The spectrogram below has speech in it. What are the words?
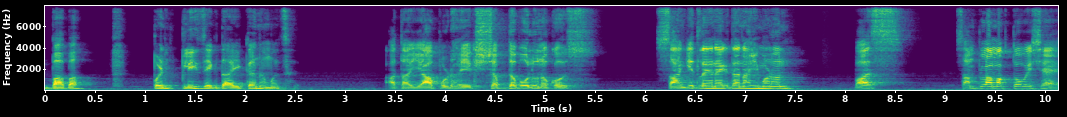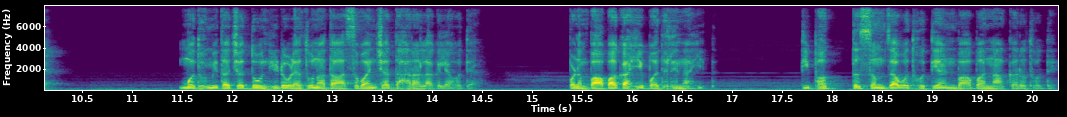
बाबा पण प्लीज एकदा ऐका ना माझं. आता यापुढं एक शब्द बोलू नकोस. सांगितलंय ना एकदा नाही म्हणून. बस संपला मग तो विषय. मधुमिताच्या दोन्ही डोळ्यातून आता आसवांच्या धारा लागल्या होत्या. पण बाबा काही बदले नाहीत. ती फक्त समजावत होती आणि बाबा नाकारत होते.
